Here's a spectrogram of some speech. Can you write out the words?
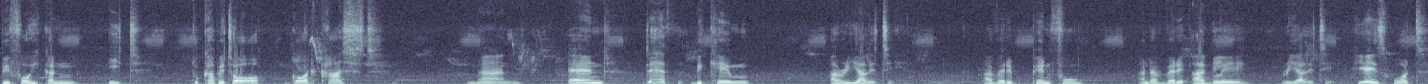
before he can eat. To cap it all, God cast man and death became a reality. A very painful and a very ugly reality. Here is what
